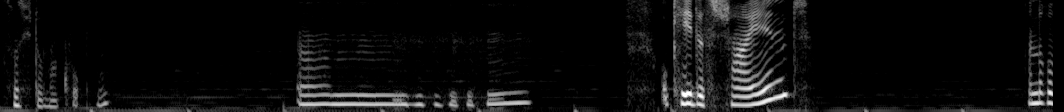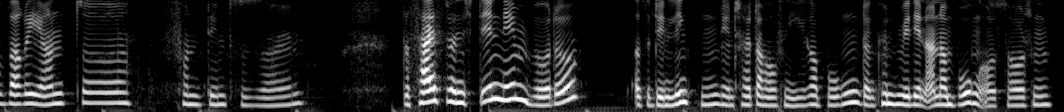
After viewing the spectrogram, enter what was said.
Jetzt muss ich doch mal gucken. Ähm, okay, das scheint andere Variante von dem zu sein. Das heißt, wenn ich den nehmen würde, also den linken, den Scheiterhaufen Jägerbogen, dann könnten wir den anderen Bogen austauschen.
